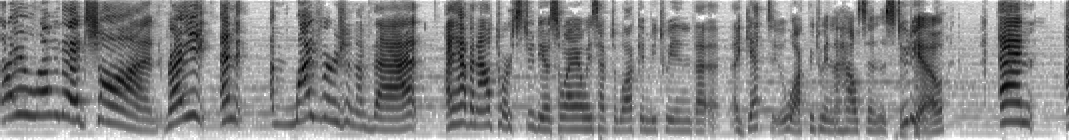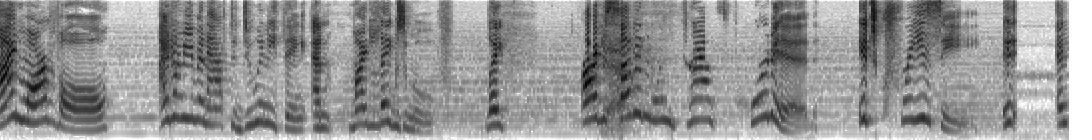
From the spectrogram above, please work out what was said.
I love that, Shawn, right? And uh, my version of that, I have an outdoor studio, so I always have to walk in between the, I get to walk between the house and the studio. and I marvel, I don't even have to do anything, and my legs move. Like, I'm yeah. suddenly transported. It's crazy. It and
